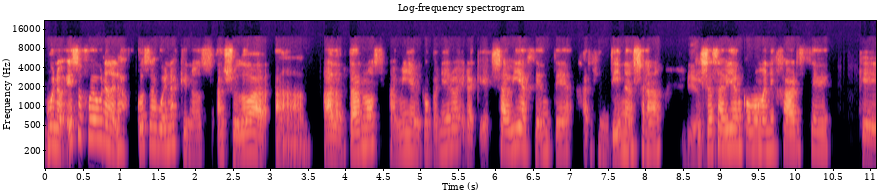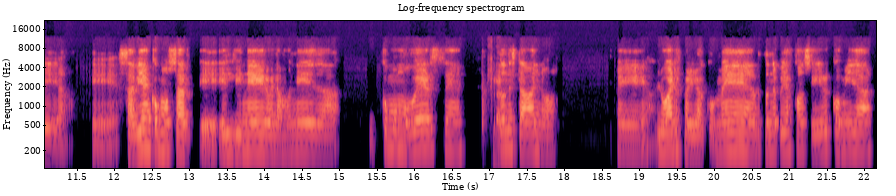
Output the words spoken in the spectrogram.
Bueno, eso fue una de las cosas buenas que nos ayudó a, a- a adaptarnos, a mí y a mi compañero, era que ya había gente argentina ya, Bien. que ya sabían cómo manejarse, que eh, sabían cómo usar eh, el dinero, la moneda, cómo moverse, Claro, dónde estaban los eh, lugares para ir a comer, dónde podías conseguir comida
